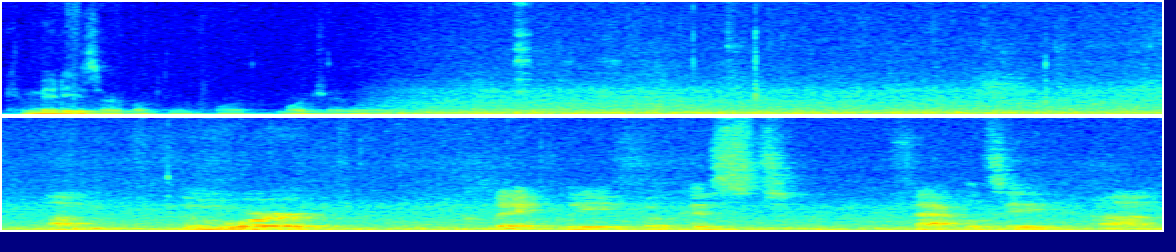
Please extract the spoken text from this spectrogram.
committees are looking for, more generally. Um, The more clinically focused faculty, um,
